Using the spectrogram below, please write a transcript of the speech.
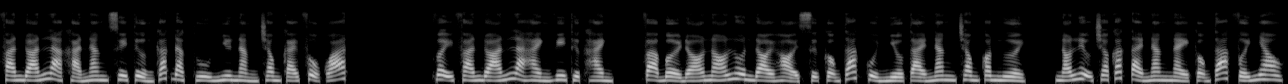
phán đoán là khả năng suy tưởng các đặc thù như nằm trong cái phổ quát. Vậy phán đoán là hành vi thực hành, và bởi đó nó luôn đòi hỏi sự cộng tác của nhiều tài năng trong con người, nó liệu cho các tài năng này cộng tác với nhau,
